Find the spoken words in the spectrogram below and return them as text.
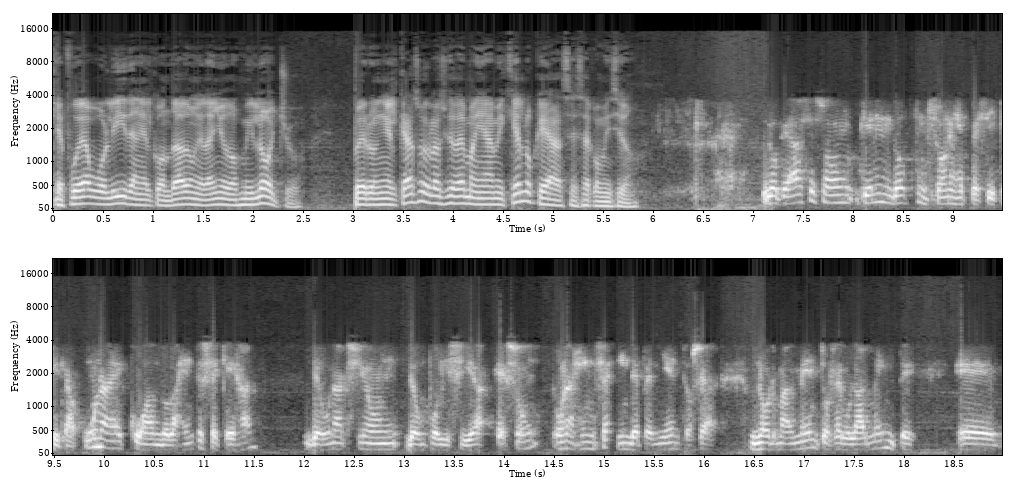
que fue abolida en el condado en el año 2008. Pero en el caso de la ciudad de Miami, ¿qué es lo que hace esa comisión? Lo que hace son, tienen dos funciones específicas. Una es cuando la gente se queja de una acción de un policía, que son una agencia independiente, o sea, normalmente o regularmente eh,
